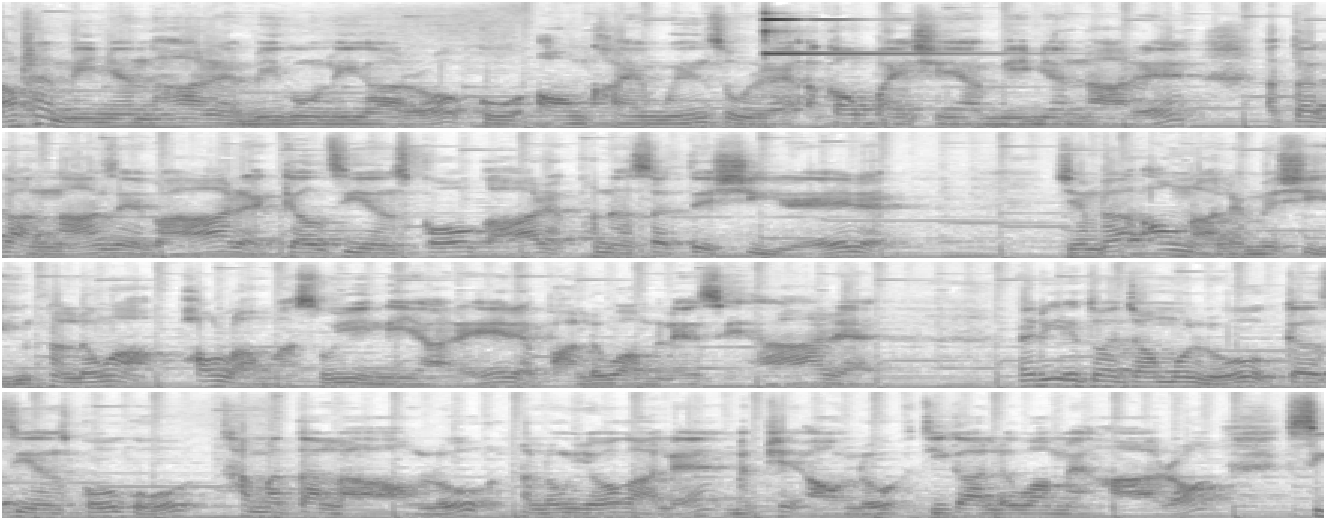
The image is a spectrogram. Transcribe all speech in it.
နောက်ထပ်မေးမြန်းထားတဲ့မေးခွန်းလေးကတော့ကိုအောင်ခိုင်ဝင်းဆိုတဲ့အကောင့်ပိုင်ရှင်ကမေးမြန်းထားတဲ့အသက်က90ပါတဲ့ calcium score ကတဲ့81ရှိတယ်တဲ့ရင်ဘတ်အောင့်တာလည်းမရှိဘူးနှလုံးကဖောက်လာမှစိုးရိမ်နေရတယ်တဲ့ဘာလို့ရမလဲဆရာတဲ့ အဲ့ဒီအတွက်ကြောင့်မို့လို့ calcium score ကိုထပ်မတက်လာအောင်လို့နှလုံးရောဂါလည်းမဖြစ်အောင်လို့အဓိကလုပ်ရမယ့်ဟာကတော့စီ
